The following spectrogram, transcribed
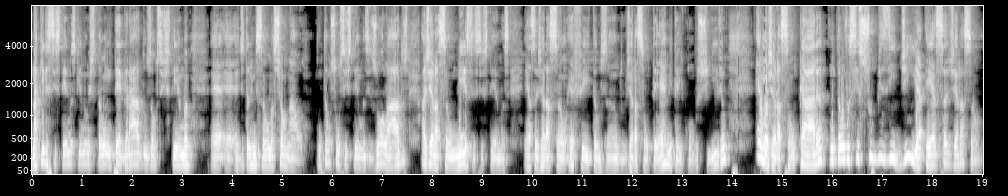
naqueles sistemas que não estão integrados ao sistema é, é, de transmissão nacional. Então são sistemas isolados. A geração nesses sistemas, essa geração é feita usando geração térmica e combustível. É uma geração cara, então você subsidia essa geração.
